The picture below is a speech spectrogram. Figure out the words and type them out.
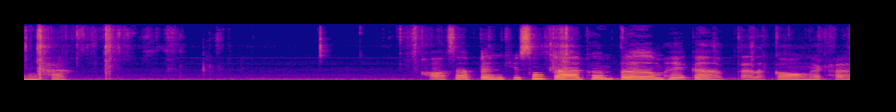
หนึงค่ะ ขอสับเป็นคริสตัลการ์ดเพิ่มเติมให้กับแต่ละกองนะคะ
